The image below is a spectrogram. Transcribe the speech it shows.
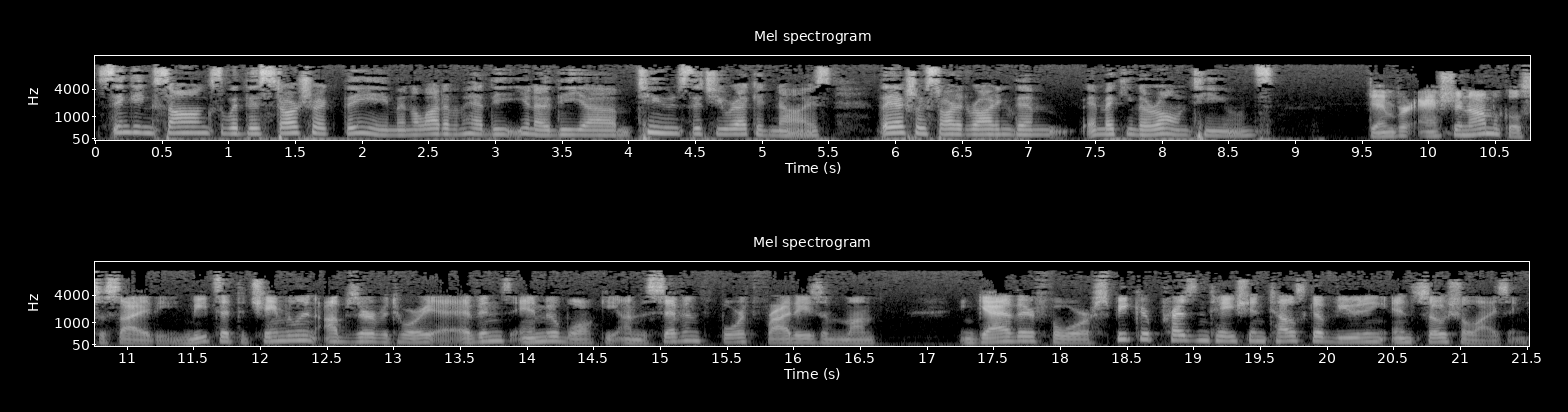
singing songs with this Star Trek theme and a lot of them had the, you know, the um, tunes that you recognize. They actually started writing them and making their own tunes. Denver Astronomical Society meets at the Chamberlin Observatory at Evans and Milwaukee on the seventh, fourth Fridays of month and gather for speaker presentation, telescope viewing, and socializing.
